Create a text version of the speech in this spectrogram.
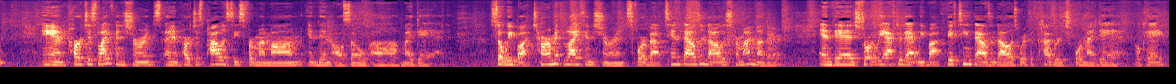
and purchase life insurance and purchase policies for my mom and then also uh, my dad. So we bought term life insurance for about $10,000 for my mother. And then shortly after that, we bought $15,000 worth of coverage for my dad, okay?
